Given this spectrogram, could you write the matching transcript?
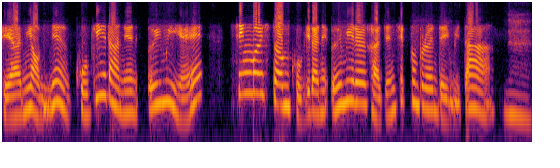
제한이 없는 고기라는 의미의 식물성 고기라는 의미를 가진 식품 브랜드입니다. 네.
